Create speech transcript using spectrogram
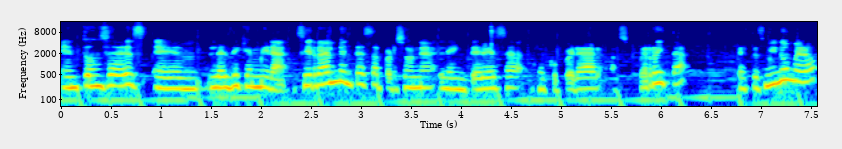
Entonces em, les dije, mira, si realmente a esa persona le interesa recuperar a su perrita, este es mi número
